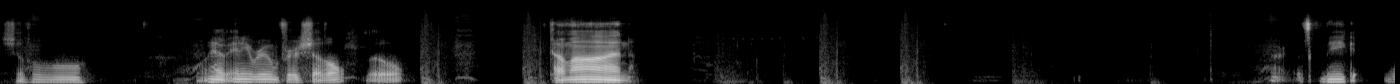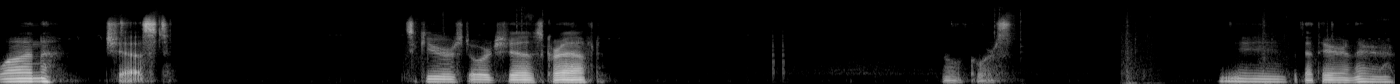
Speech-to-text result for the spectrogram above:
Shovel. Don't have any room for a shovel, so come on. All right, let's make one chest. Secure storage chest, craft. Oh, of course. And put that there and there.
